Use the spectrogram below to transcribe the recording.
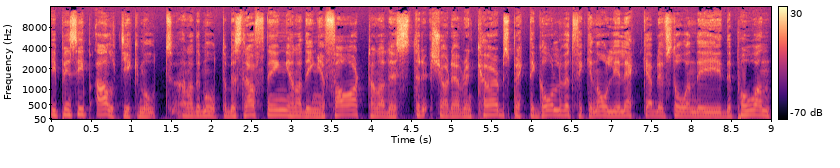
I princip allt gick emot. Han hade motorbestraffning, han hade ingen fart, han hade körde över en curb, spräckte golvet, fick en oljeläcka, blev stående i depån,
